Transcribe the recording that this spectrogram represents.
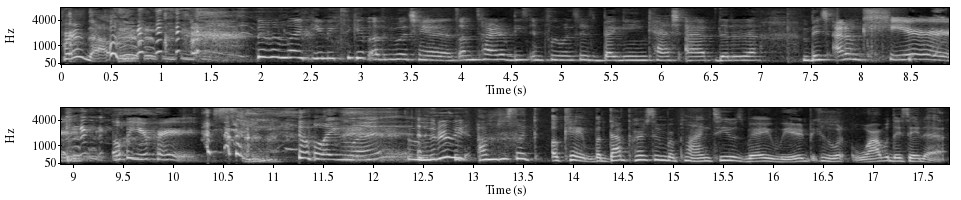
first off, they were like, you need to give other people a chance. I'm tired of these influencers begging Cash App, da da da. Bitch, I don't care. Open your purse. like what? literally, I'm just like, okay, but that person replying to you is very weird because what, why would they say that?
